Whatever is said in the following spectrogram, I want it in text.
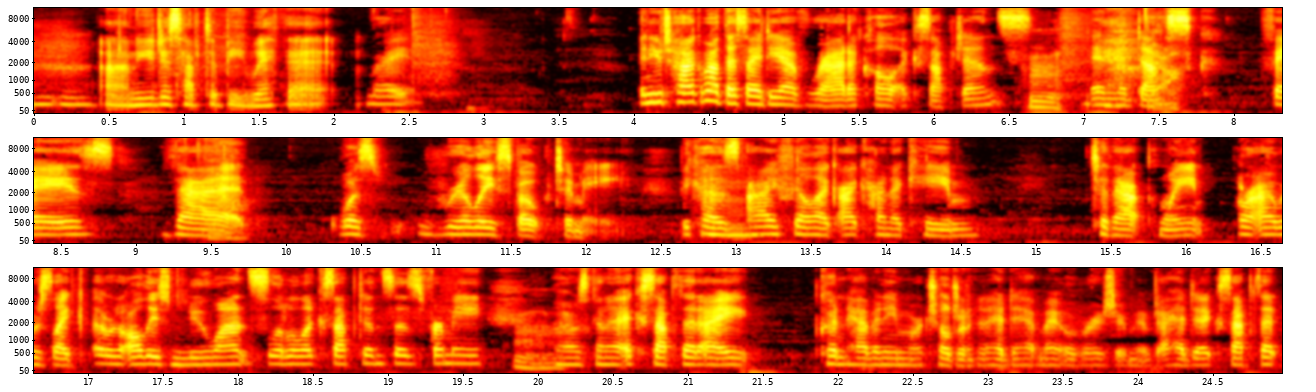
Mhm. Um, you just have to be with it. Right. And you talk about this idea of radical acceptance Hmm. in the Yeah. dusk phase that was really spoke to me because Mhm. I feel like I kind of came to that point where I was like, there were all these nuanced little acceptances for me. Mhm. I was going to accept that I couldn't have any more children. I had to have my ovaries removed. I had to accept that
